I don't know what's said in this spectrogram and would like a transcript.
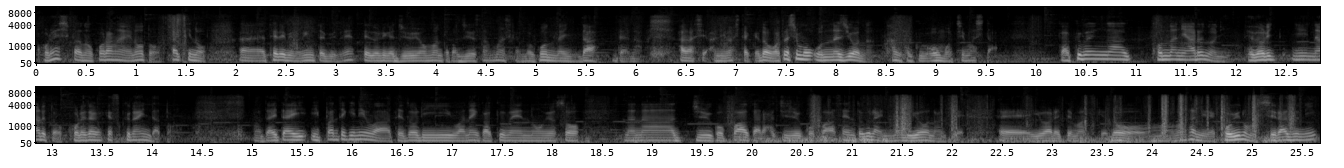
これしか残らないの？とさっきの、えー、テレビのインタビューでね手取りが14万とか13万しか残んないんだみたいな話ありましたけど私も同じような感覚を持ちました。額面がこんなにあるのに手取りになるとこれだけ少ないんだと、ま、大体一般的には手取りはね額面のおよそ75%から85%ぐらいになるよなんて、えー、言われてますけど、まあ、まさにねこういうのも知らずに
